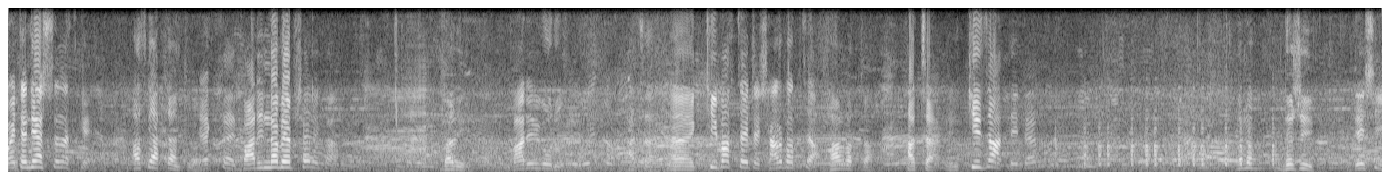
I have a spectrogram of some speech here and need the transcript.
কয়টা নিয়ে আসছেন আজকে? আজকে একটা আনছিল একটাই বাড়ির না ব্যবসার এটা? বাড়ির। বাড়ির গরু। আচ্ছা কি বাচ্চা এটা? সার বাচ্চা? ষাঁড় বাচ্চা। আচ্ছা কি জাত এটা? দেশি। দেশি।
